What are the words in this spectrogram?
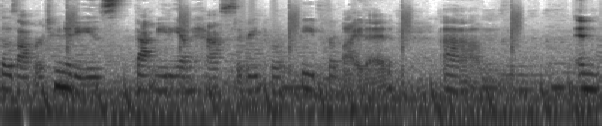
those opportunities, that medium has to be, be provided. Um, and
